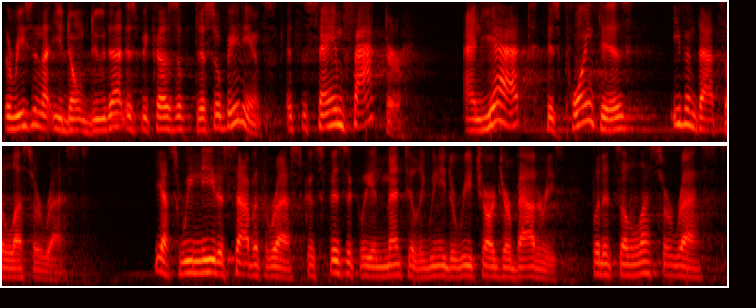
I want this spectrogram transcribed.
the reason that you don't do that is because of disobedience. It's the same factor. And yet, His point is, even that's a lesser rest. Yes, we need a Sabbath rest because physically and mentally we need to recharge our batteries, but it's a lesser rest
